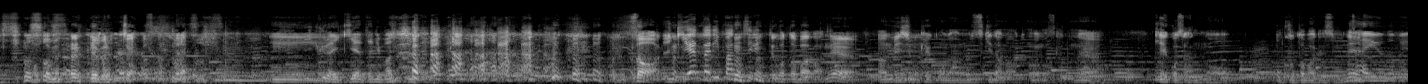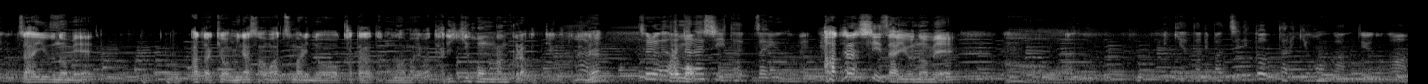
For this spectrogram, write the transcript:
そうそう求められるレベル違いますからね。そうそうう。ん。いくら行き当たりばっちり。で そう行き当たりばっちりって言葉がねあのメッシも結構あの好きだなと思いますけどね。恵子さんのお言葉ですよね。座右の銘で座右の銘。あとは今日皆さんお集まりの方々の名前は他力本願クラブっていうことでね、はいそれこれも新しいた座右の銘。新しい座右の銘。行き当たりばっちりと他力本願っていうのが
